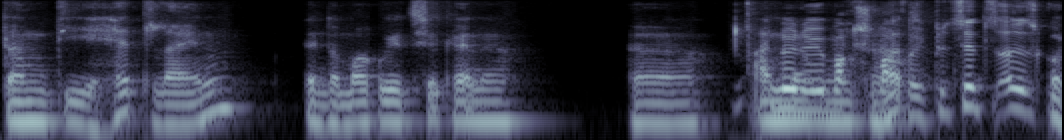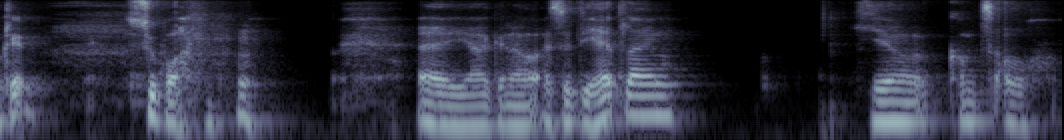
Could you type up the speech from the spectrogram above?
Dann die Headline, wenn der Marco jetzt hier keine äh, Nö, nö, Anmerkungen mach, mach ruhig. Bis jetzt alles gut. Okay, super. äh, ja, genau. Also die Headline, hier kommt es auch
